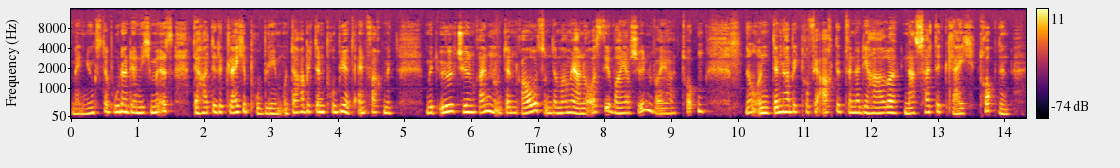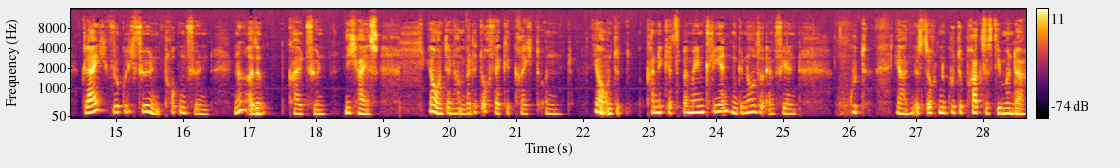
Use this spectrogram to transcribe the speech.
mein jüngster Bruder, der nicht mehr ist, der hatte das gleiche Problem. Und da habe ich dann probiert, einfach mit, mit Öl schön ran und dann raus. Und dann waren wir ja an der Ostsee, war ja schön, war ja trocken. Ne? Und dann habe ich darauf geachtet, wenn er die Haare nass hatte, gleich trocknen. Gleich wirklich föhnen, trocken föhnen. Ne? Also mhm. kalt föhnen, nicht heiß. Ja, und dann haben wir das auch weggekriegt. Und ja, und das kann ich jetzt bei meinen Klienten genauso empfehlen. Gut, ja, ist doch eine gute Praxis, die man da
